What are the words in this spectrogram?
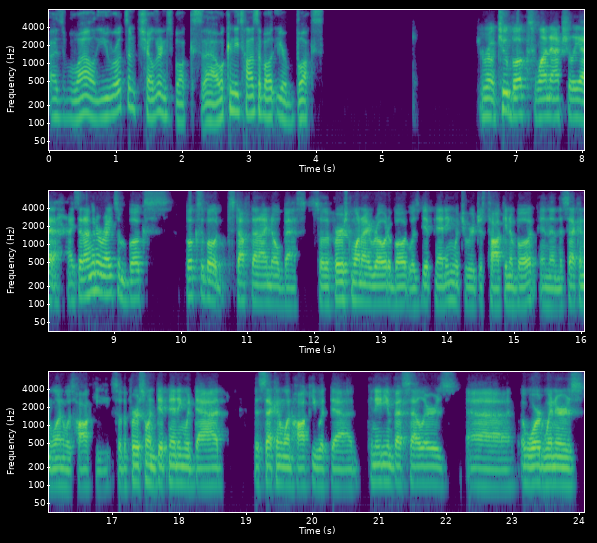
as well. You wrote some children's books. Uh what can you tell us about your books? Wrote two books. One actually, I, I said I'm going to write some books, books about stuff that I know best. So the first one I wrote about was dip netting, which we were just talking about, and then the second one was hockey. So the first one, dip netting with dad. The second one, hockey with dad. Canadian bestsellers, uh, award winners,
